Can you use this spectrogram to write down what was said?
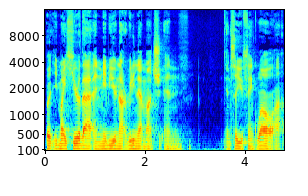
But you might hear that, and maybe you're not reading that much, and and so you think, well, I,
